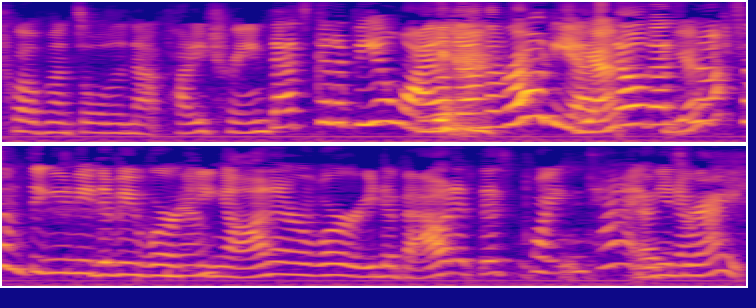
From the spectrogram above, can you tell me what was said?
12 months old and not potty trained, that's going to be a while Yeah. down the road yet. Yeah, No, that's yeah. not something you need to be working on or worried about at this point in time. That's you know, right.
